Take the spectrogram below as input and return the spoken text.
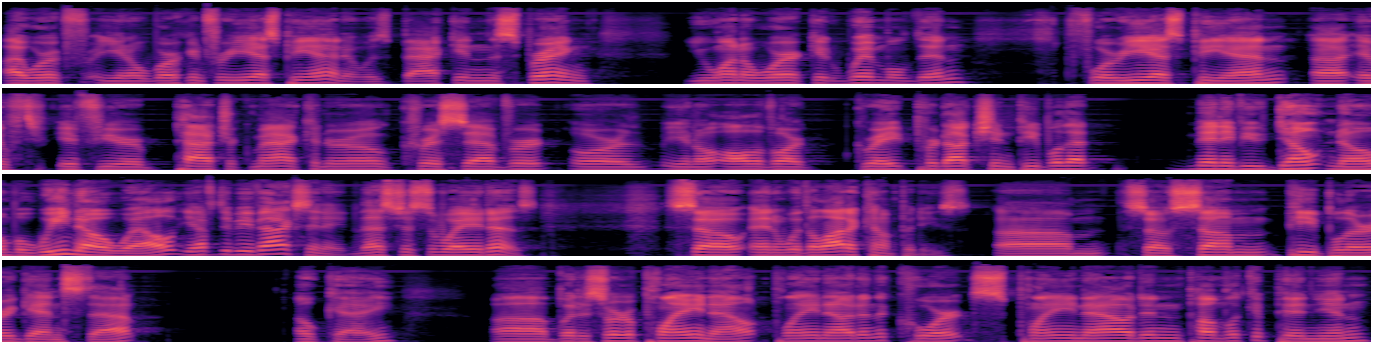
I work for, you know, working for ESPN. It was back in the spring. You want to work at Wimbledon for ESPN. Uh, if, if you're Patrick McEnroe, Chris Evert, or, you know, all of our great production people that many of you don't know, but we know well, you have to be vaccinated. That's just the way it is. So, and with a lot of companies. Um, so some people are against that. Okay. Uh, but it's sort of playing out, playing out in the courts, playing out in public opinion.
